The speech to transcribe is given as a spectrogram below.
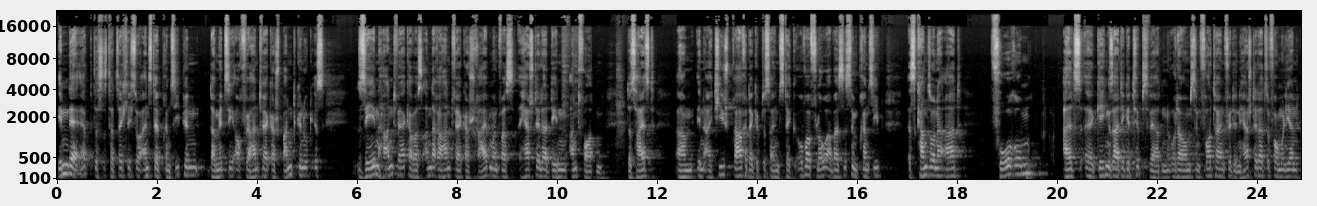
in der App, das ist tatsächlich so eins der Prinzipien, damit sie auch für Handwerker spannend genug ist, sehen Handwerker, was andere Handwerker schreiben und was Hersteller denen antworten. Das heißt, ähm, in IT-Sprache, da gibt es einen Stack Overflow, aber es ist im Prinzip, es kann so eine Art Forum als äh, gegenseitige Tipps werden oder um es in Vorteilen für den Hersteller zu formulieren.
